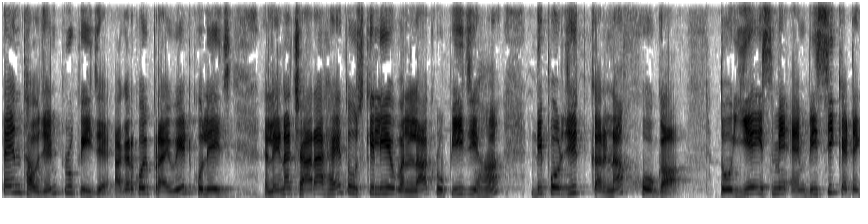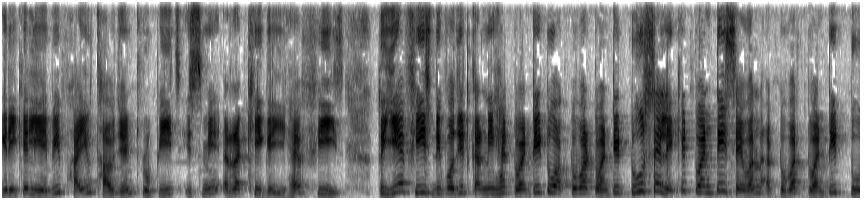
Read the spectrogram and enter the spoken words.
टेन थाउज़ेंड रुपीज़ है। अगर कोई प्राइवेट कॉलेज लेना चाह रहा है तो उसके लिए वन लाख रुपीज़ यहाँ डिपॉजिट करना होगा। तो ये इसमें एमबीसी कैटेगरी के लिए भी फाइव थाउज़ेंड रुपीज़ इसमें रखी गई है फ़ीस तो ये फ़ीस डिपॉजिट करनी है twenty two October twenty two से लेकर twenty seven October twenty two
